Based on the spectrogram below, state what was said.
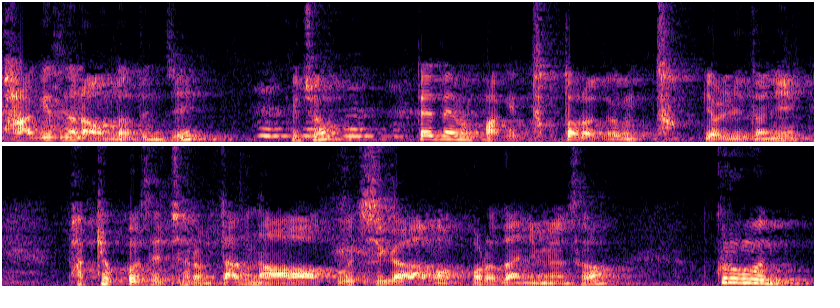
박에서 나온다든지 그죠? 때 되면 박에 툭 떨어져. 그럼 툭 열리더니 박혁거새처럼 딱 나와갖고 지가 뭐 걸어다니면서 그러면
